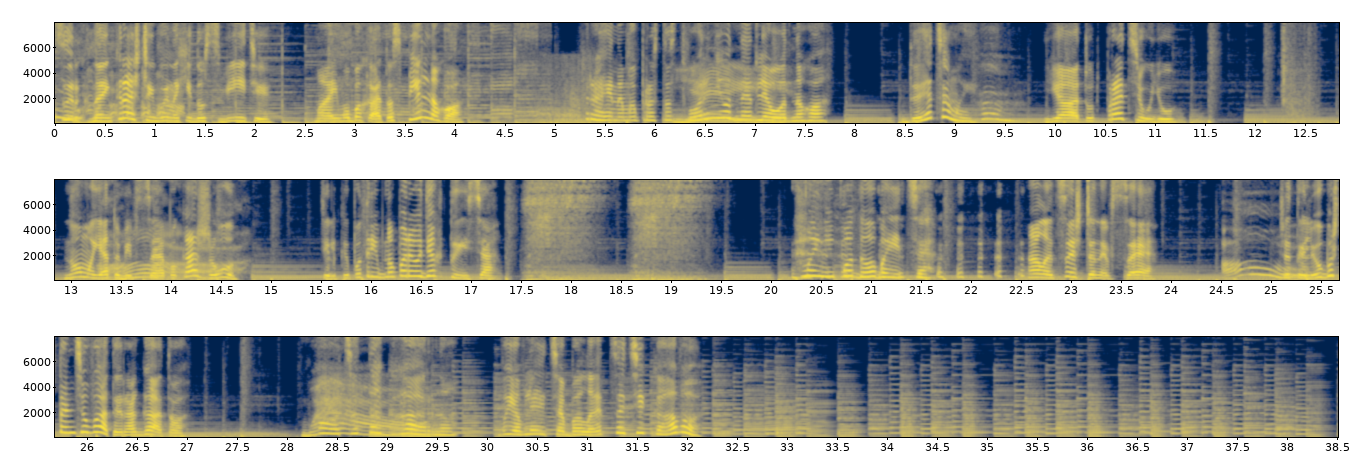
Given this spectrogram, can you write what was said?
Цирк найкращий винахід у світі. Маємо багато спільного. Райане, ми просто створені Єй. одне для одного. Де це ми? Я тут працюю. Ну, я тобі все покажу. Тільки потрібно переодягтися. Мені подобається. Але це ще не все. Чи ти любиш танцювати, Рагато? О, це так гарно. Виявляється, балет це цікаво.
